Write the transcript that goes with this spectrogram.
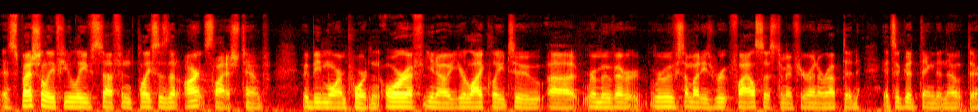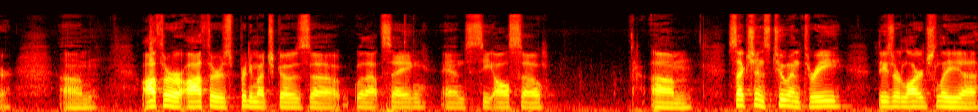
especially if you leave stuff in places that aren't slash temp. It would be more important. Or if you know you're likely to uh, remove every, remove somebody's root file system if you're interrupted, it's a good thing to note there. Um, author or authors pretty much goes uh, without saying, and see also. Um, sections two and three, these are largely, uh,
